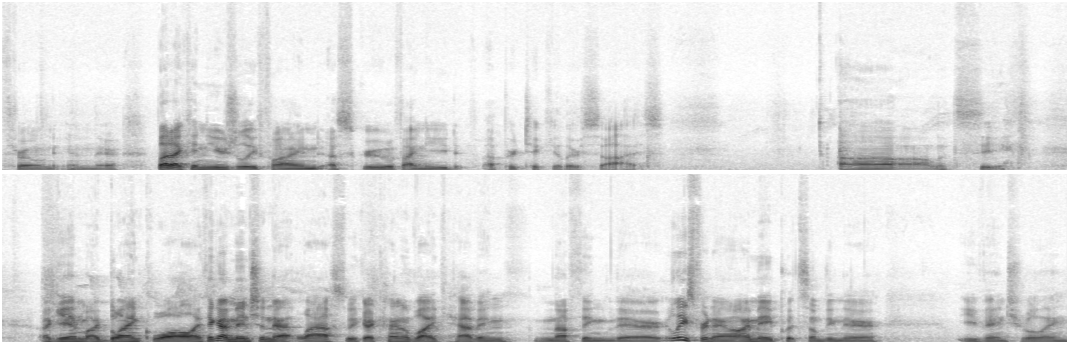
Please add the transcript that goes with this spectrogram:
thrown in there. But I can usually find a screw if I need a particular size. Uh, let's see. Again, my blank wall. I think I mentioned that last week. I kind of like having nothing there, at least for now. I may put something there eventually.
